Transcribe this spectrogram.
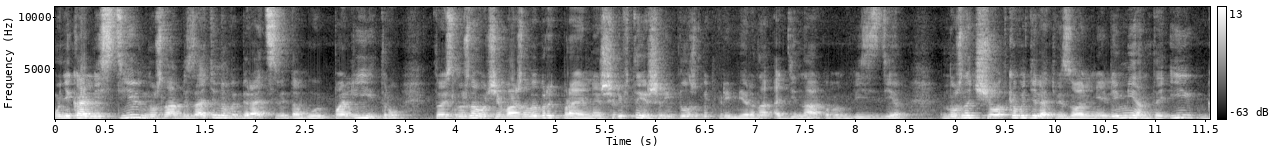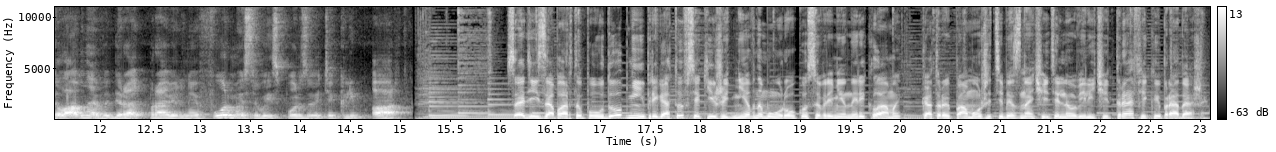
Уникальный стиль нужно обязательно выбирать цветовую палитру. То есть нужно очень важно выбрать правильные шрифты. Шрифт должен быть примерно одинаковым везде. Нужно четко выделять визуальные элементы. И главное выбирать правильные формы, если вы используете клип-арт. Садись за парту поудобнее и приготовься к ежедневному уроку современной рекламы, который поможет тебе значительно увеличить трафик и продажи.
